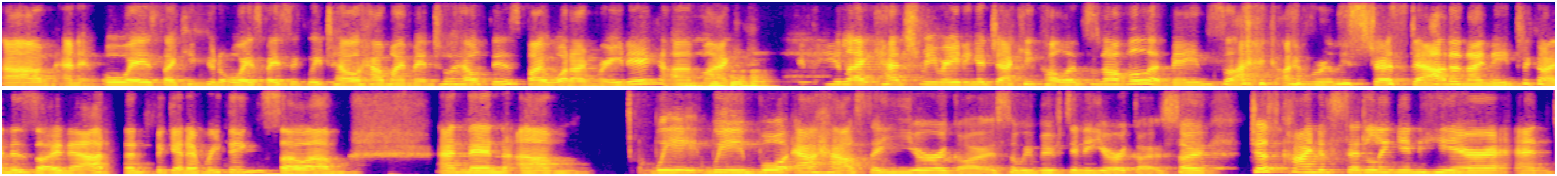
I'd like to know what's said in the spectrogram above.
um, and it always like you can always basically tell how my mental health is by what I'm reading. I'm like if you like catch me reading a Jackie Collins novel, it means like I'm really stressed out and I need to kind of zone out and forget everything. So, um, and then um, we we bought our house a year ago so we moved in a year ago so just kind of settling in here and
